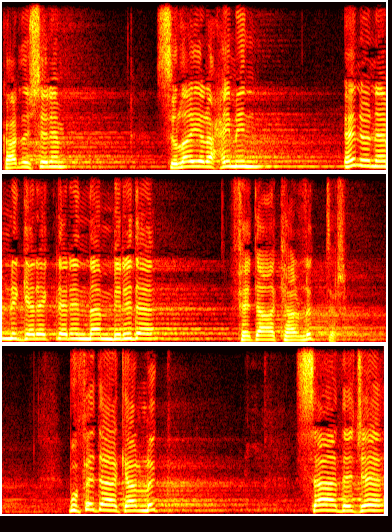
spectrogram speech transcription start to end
Kardeşlerim, sıla-i rahimin en önemli gereklerinden biri de fedakarlıktır. Bu fedakarlık sadece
